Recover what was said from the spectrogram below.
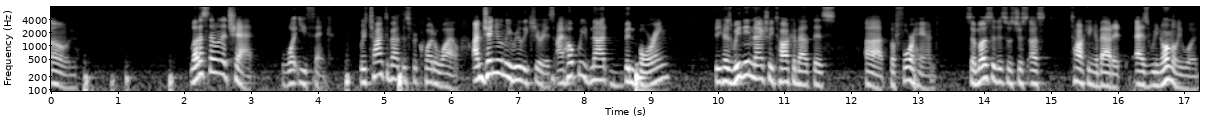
own. Let us know in the chat what you think. We've talked about this for quite a while. I'm genuinely really curious. I hope we've not been boring because we didn't actually talk about this uh, beforehand. So most of this was just us talking about it as we normally would.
